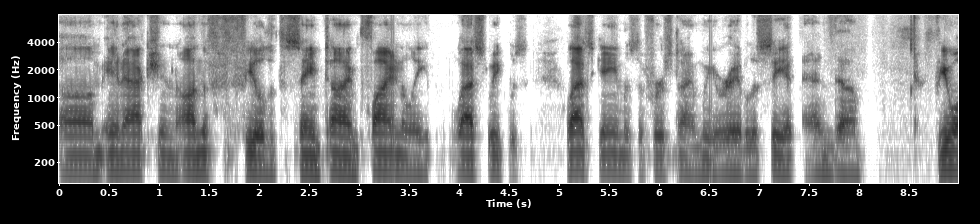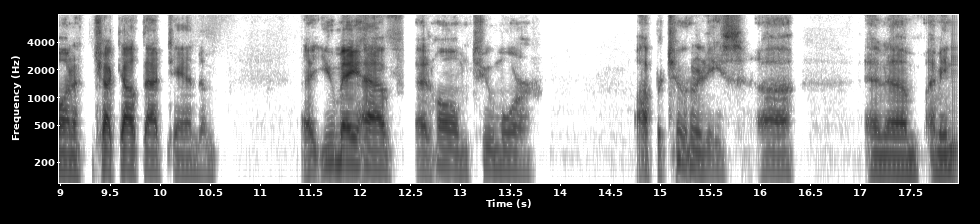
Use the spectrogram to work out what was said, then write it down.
um, in action on the field at the same time, finally, last week was last game was the first time we were able to see it. And um, if you want to check out that tandem, uh, you may have at home two more opportunities. Uh, and um, I mean,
